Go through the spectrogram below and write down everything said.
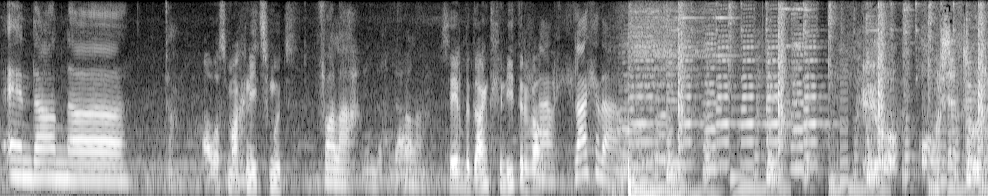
En dan... Uh, dan. Alles mag, niets moet. Voilà. Inderdaad. voilà. Zeer bedankt, geniet ervan. Graag gedaan. Toer.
